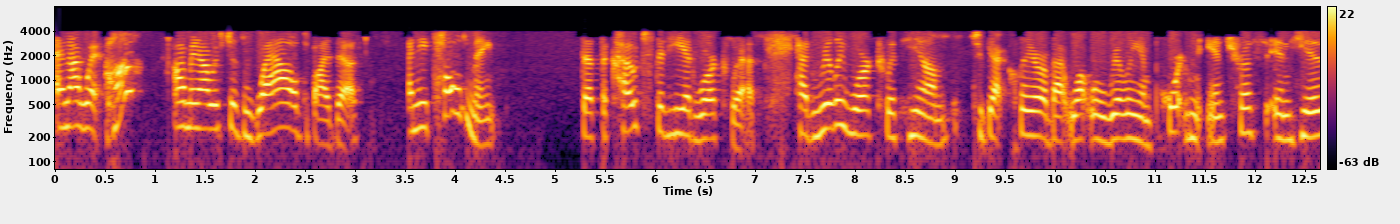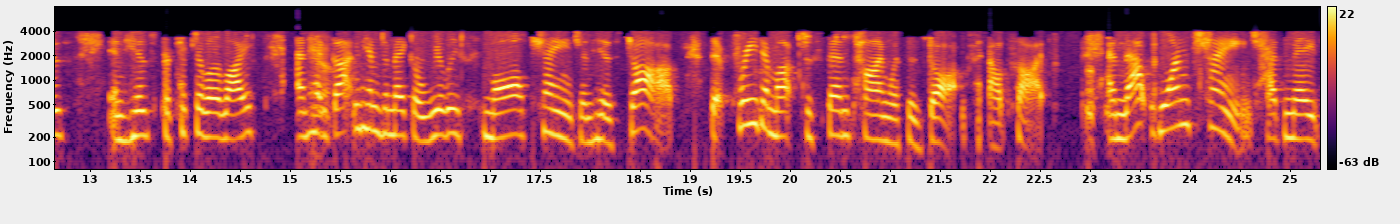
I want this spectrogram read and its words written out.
and I went, huh? I mean, I was just wowed by this. And he told me that the coach that he had worked with had really worked with him to get clear about what were really important interests in his in his particular life and had Yeah. gotten him to make a really small change in his job that freed him up to spend time with his dogs outside. And that one change had made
